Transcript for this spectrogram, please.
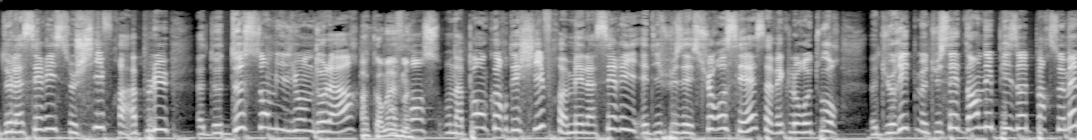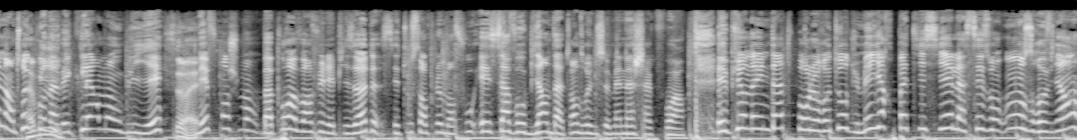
de la série se chiffre à plus de 200 millions de dollars. Ah, quand même. En France, on n'a pas encore des chiffres, mais la série est diffusée sur OCS avec le retour du rythme, tu sais, d'un épisode par semaine, un truc Ah oui. qu'on avait clairement oublié. Mais franchement, bah pour avoir vu l'épisode, c'est tout simplement fou et ça vaut bien d'attendre une semaine à chaque fois. Et puis on a une date pour le retour du meilleur pâtissier. La saison 11 revient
